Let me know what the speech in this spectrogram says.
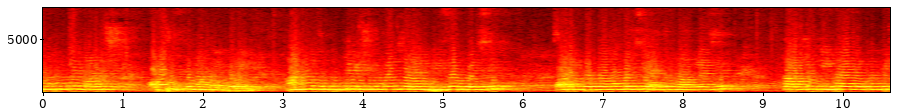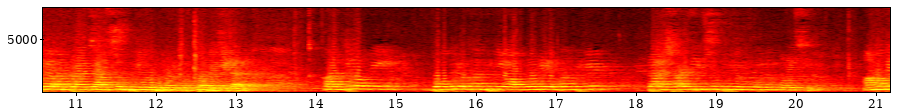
নতুন মানুষ অসুস্থ না হয়ে পড়ে। আমি নতুন থেকে শুরু করেছি অনেক ভিডিও হয়েছে অনেক প্রোগ্রামও হয়েছে এখন বাকি আছে। কালকে দীঘায় ওখান থেকে আমার প্রায় চারশো ভিডিও গ্রহণ করতে হবে জেলায় কালকেও আমি ববির ওখান থেকে, অগ্রণীর ওখান থেকে প্রায় সাড়ে তিনশো পুজো গ্রহণ করেছি আমাকে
